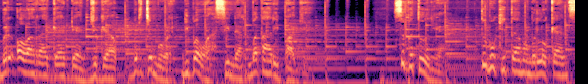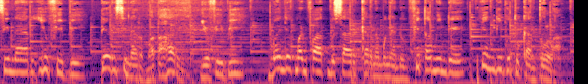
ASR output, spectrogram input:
berolahraga, dan juga berjemur di bawah sinar matahari pagi. Sebetulnya, tubuh kita memerlukan sinar UVB dari sinar matahari. UVB banyak manfaat besar karena mengandung vitamin D yang dibutuhkan tulang.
